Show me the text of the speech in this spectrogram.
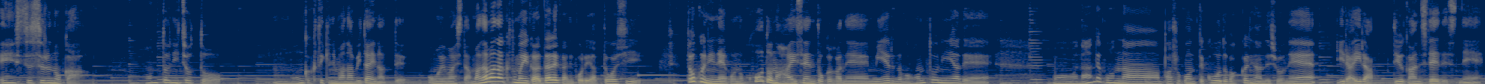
演出するのか。本当にちょっと、うん、本格的に学びたいなって思いました。学ばなくてもいいから誰かにこれやってほしい。特にねこのコードの配線とかがね見えるのが本当に嫌で。もうなんでこんなパソコンってコードばっかりなんでしょうね。イライラっていう感じでですね。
